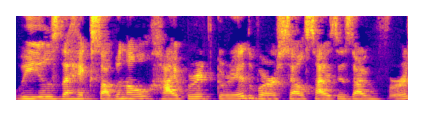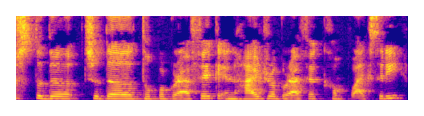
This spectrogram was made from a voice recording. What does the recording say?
We use the hexagonal hybrid grid where cell sizes are inverse to the, to the topographic and hydrographic complexity,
